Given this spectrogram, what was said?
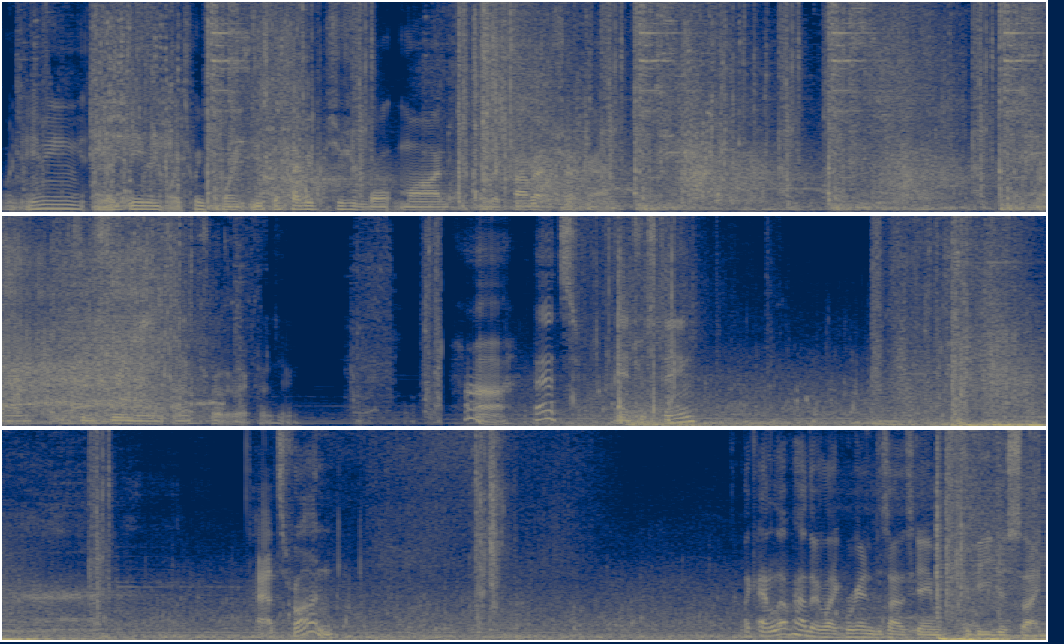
When aiming at a demon or weak point, use the heavy precision bolt mod as a combat shotgun. Huh, that's interesting. That's fun. Like, I love how they're like, we're gonna design this game to be just like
